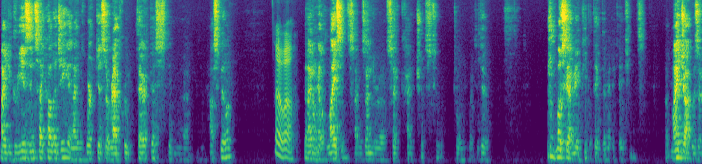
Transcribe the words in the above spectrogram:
my degree is in psychology, and I worked as a rap group therapist in, uh, in a hospital. Oh wow! But I don't have a license. I was under a psychiatrist who told me what to do. Mostly, I made people take their medications. But my job was a,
